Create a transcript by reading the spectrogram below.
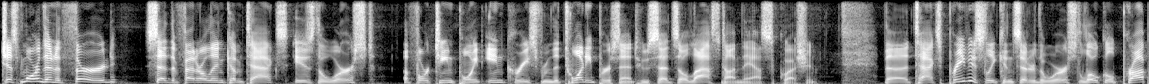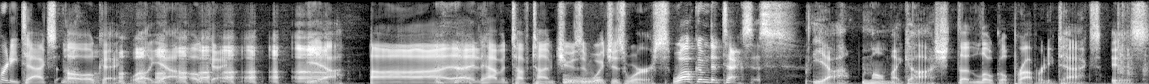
Just more than a third said the federal income tax is the worst, a 14 point increase from the 20% who said so last time they asked the question. The tax previously considered the worst, local property tax. Oh, okay. Well, yeah, okay. Yeah. Uh, I'd have a tough time choosing which is worse. Welcome to Texas. Yeah. Oh, my gosh. The local property tax is.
